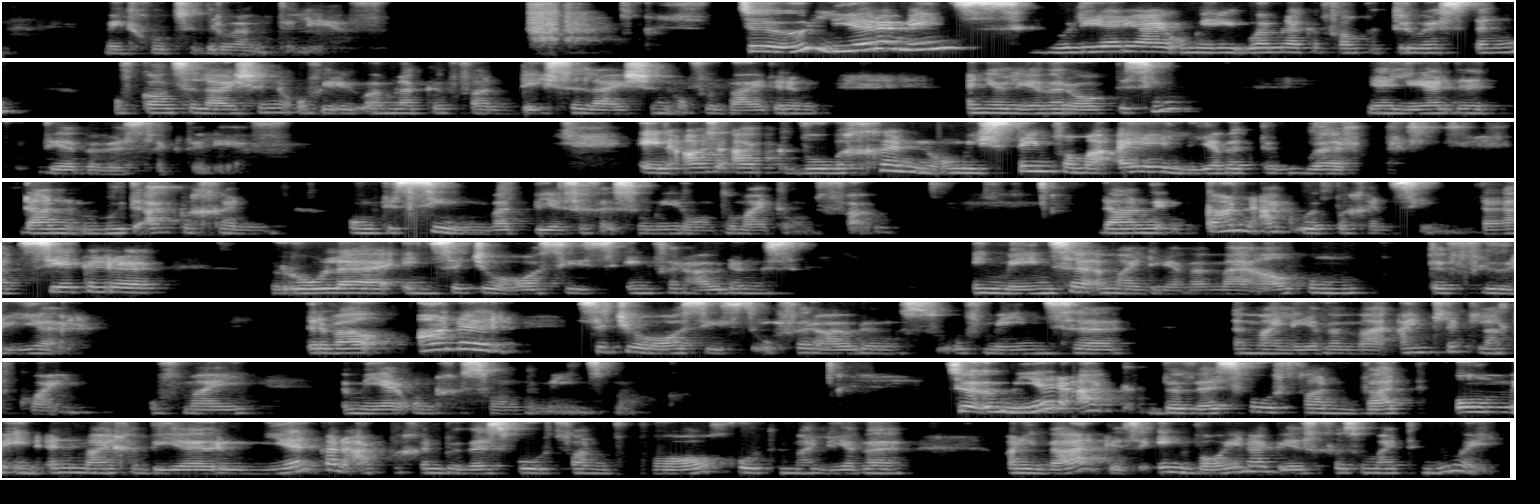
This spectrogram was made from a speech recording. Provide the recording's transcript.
met God se droom te leef. So, hoe leer 'n mens? Hoe leer jy om hierdie oomblikke van vertroosting of consolation of hierdie oomblikke van desolation of verwydering in jou lewe raak te sien? Jy leer dit deur bewuslik te leef. En as ek wil begin om die stem van my eie lewe te hoor, dan moet ek begin om te sien wat besig is om hier rondom my te ontvou. Dan kan ek ook begin sien dat sekere rolle en situasies en verhoudings en mense in my lewe my help om te floreer. Terwyl ander situasies of verhoudings of mense in my lewe my eintlik laat kwyn of my 'n meer ongesonde mens maak. So hoe meer ek bewus word van wat om en in my gebeur, hoe meer kan ek begin bewus word van waar God in my lewe aan die werk is en waarheen hy besig is om my te nooi.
